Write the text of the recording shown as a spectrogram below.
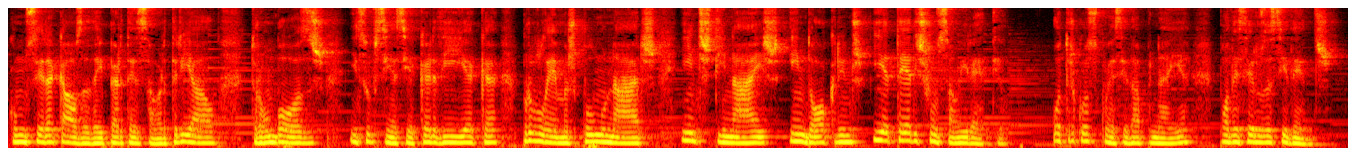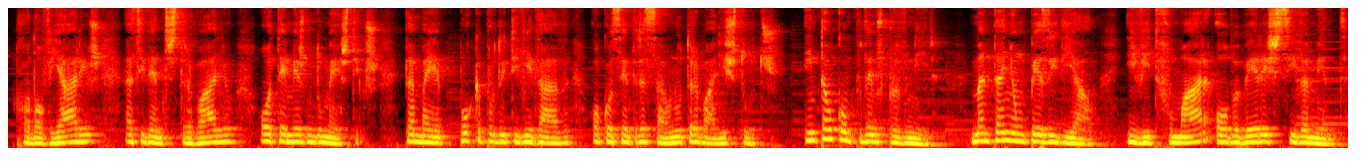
como ser a causa da hipertensão arterial, tromboses, insuficiência cardíaca, problemas pulmonares, intestinais, endócrinos e até disfunção erétil. Outra consequência da apneia podem ser os acidentes rodoviários, acidentes de trabalho ou até mesmo domésticos, também a pouca produtividade ou concentração no trabalho e estudos. Então, como podemos prevenir? Mantenha um peso ideal. Evite fumar ou beber excessivamente.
